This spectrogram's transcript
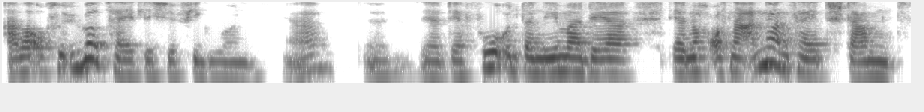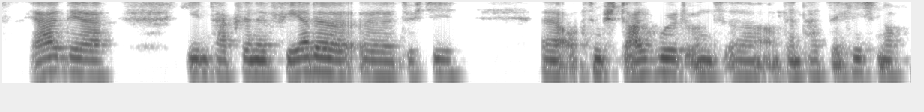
aber auch so überzeitliche Figuren, ja. Der, der Vorunternehmer, der, der noch aus einer anderen Zeit stammt, ja, der jeden Tag seine Pferde äh, durch die äh, aus dem Stall holt und, äh, und dann tatsächlich noch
